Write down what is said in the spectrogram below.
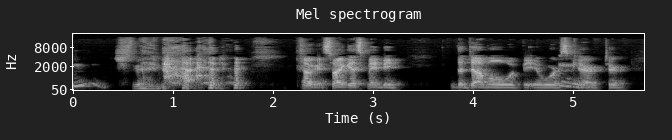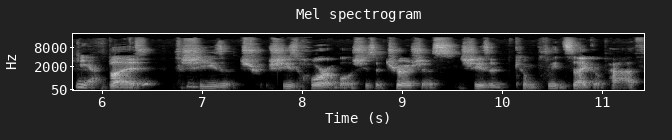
Mm. She's really bad. okay, so I guess maybe the devil would be a worse Mm. character, yeah. but she's atr- she's horrible. She's atrocious. She's a complete psychopath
